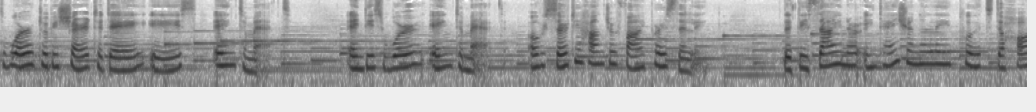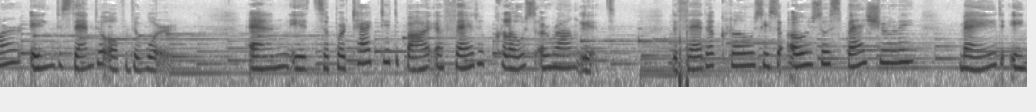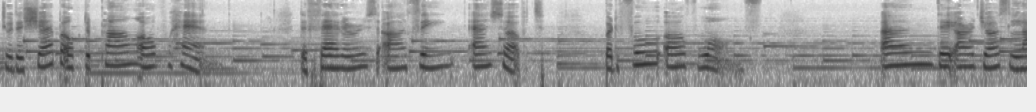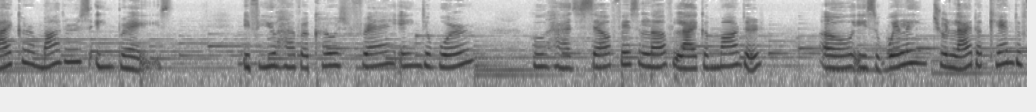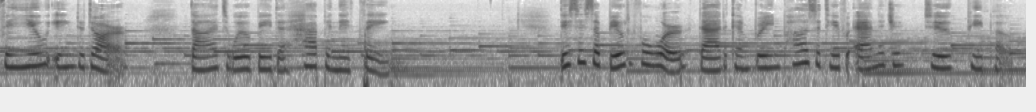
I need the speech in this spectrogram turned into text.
The word to be shared today is intimate. In this word intimate of 1305 Persian, the designer intentionally put the heart in the center of the word, and it's protected by a feather cloth around it. The feather cloth is also specially made into the shape of the palm of hand. The feathers are thin and soft, but full of warmth. And they are just like a mother's embrace. If you have a close friend in the world who has selfish love like a mother, or is willing to light a candle for you in the dark, that will be the happiest thing. This is a beautiful word that can bring positive energy to people.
